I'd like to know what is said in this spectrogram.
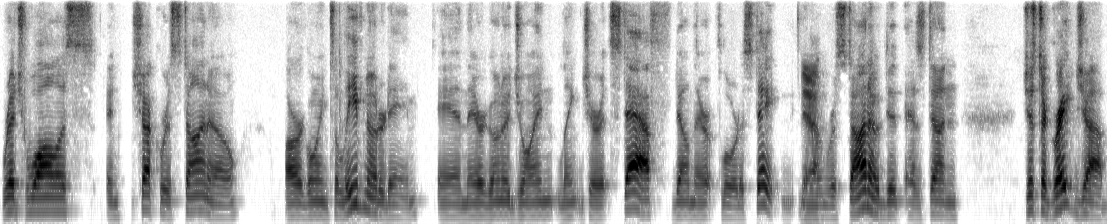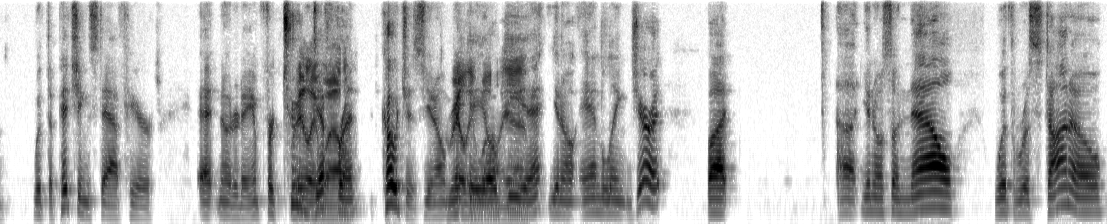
Rich Wallace and Chuck Ristano, are going to leave Notre Dame and they are going to join Link Jarrett's staff down there at Florida State. Yeah. And Ristano did, has done just a great job with the pitching staff here at Notre Dame for two really different well. coaches, you know, really Mickey well, yeah. and, you know, and Link Jarrett. But, uh, you know, so now with Ristano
